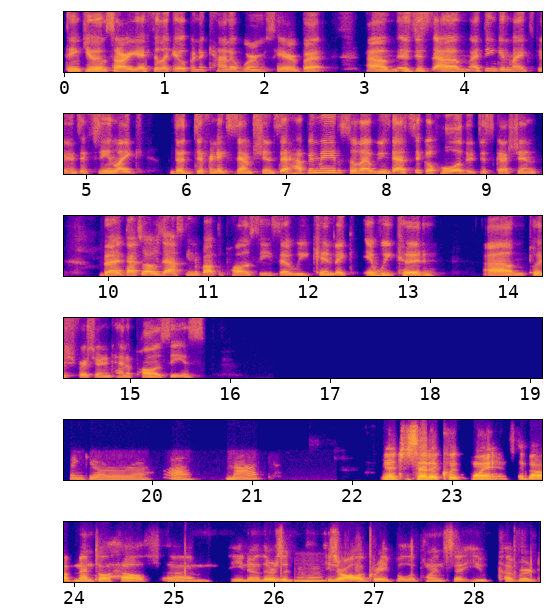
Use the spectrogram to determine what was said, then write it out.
Thank you. Sorry, I feel like I opened a can of worms here, but um, it's just um, I think in my experience, I've seen like the different exemptions that have been made. So that I mean that's like a whole other discussion. But that's why I was asking about the policies that we can like if we could um, push for certain kind of policies. Thank you, Aurora. Uh, Matt? Yeah, just had a quick point about mental health. Um, you know, there's a mm-hmm. these are all great bullet points that you covered.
